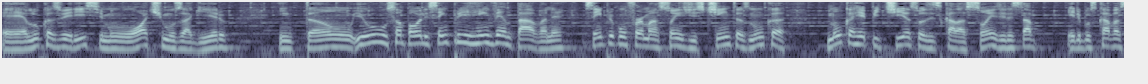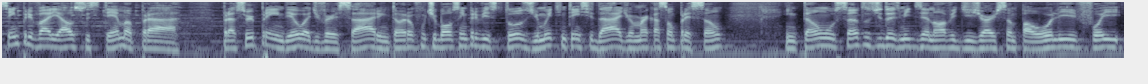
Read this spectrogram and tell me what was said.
É, Lucas Veríssimo, um ótimo zagueiro. Então, e o São Paulo sempre reinventava, né? Sempre com formações distintas, nunca nunca repetia suas escalações, ele, estava, ele buscava sempre variar o sistema para para surpreender o adversário. Então era um futebol sempre vistoso, de muita intensidade, uma marcação pressão. Então o Santos de 2019 de Jorge Sampaoli foi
